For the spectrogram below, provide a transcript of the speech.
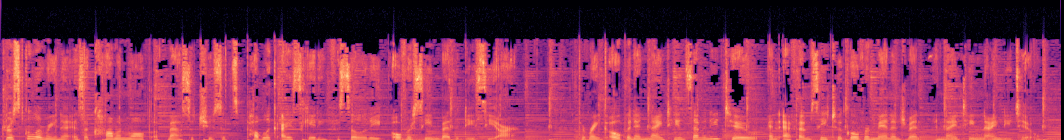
Driscoll Arena is a Commonwealth of Massachusetts public ice skating facility overseen by the DCR. The rink opened in 1972 and FMC took over management in 1992.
